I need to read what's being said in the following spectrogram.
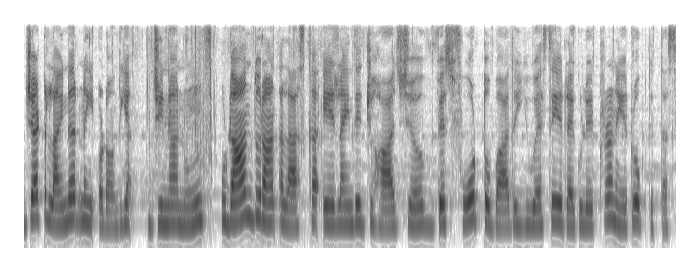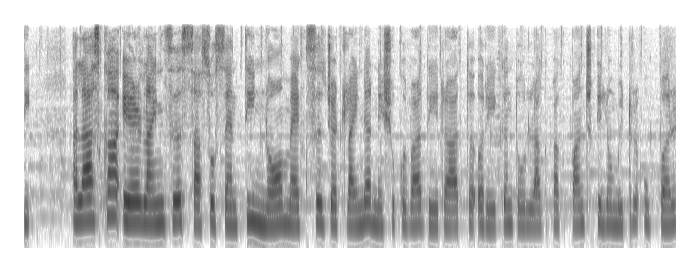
ਜੈਟ ਲਾਈਨਰ ਨਹੀਂ ਉਡਾਉਂਦੀਆਂ, ਜਿਨ੍ਹਾਂ ਨੂੰ ਉਡਾਨ ਦੌਰਾਨ ਅਲਾਸਕਾ 에ਅਰਲਾਈਨ ਦੇ ਜਹਾਜ਼ ਵਿਸਫੋਟ ਤੋਂ ਬਾਅਦ ਯੂਐਸਏ ਰੈਗੂਲੇਟਰਾਂ ਨੇ ਰੋਕ ਦਿੱਤਾ ਸੀ। ਅਲਾਸਕਾ 에ਅਰਲਾਈਨਸ 737 9 ਮੈਕਸ ਜੈਟਲਾਈਨਰ ਨੇ ਸ਼ੁੱਕਰਵਾਰ ਦੇਰ ਰਾਤ ਓਰੇਗਨ ਤੋਂ ਲਗਭਗ 5 ਕਿਲੋਮੀਟਰ ਉੱਪਰ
